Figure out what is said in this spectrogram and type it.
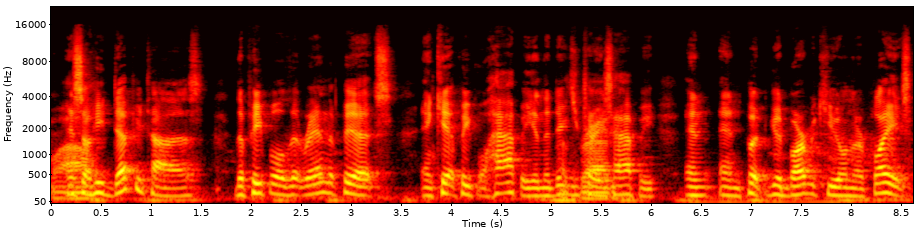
wow. And so he deputized the people that ran the pits and kept people happy and the dignitaries rad. happy and, and put good barbecue on their plates.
